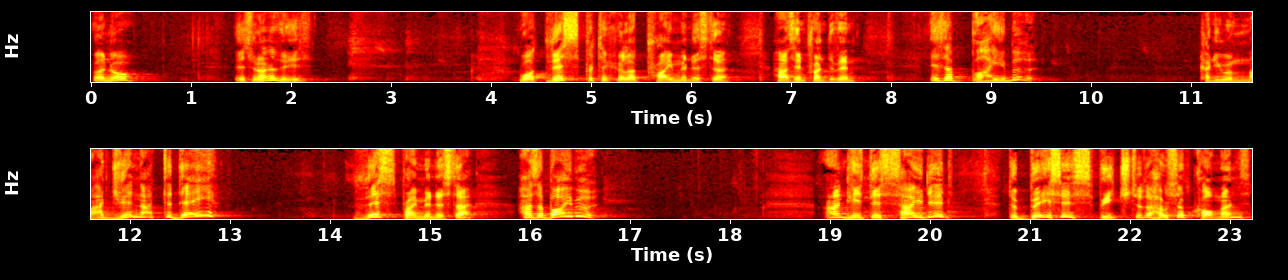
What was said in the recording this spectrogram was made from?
Well, no. It's none of these. What this particular Prime Minister has in front of him is a Bible. Can you imagine that today? This Prime Minister has a Bible. And he's decided to base his speech to the House of Commons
